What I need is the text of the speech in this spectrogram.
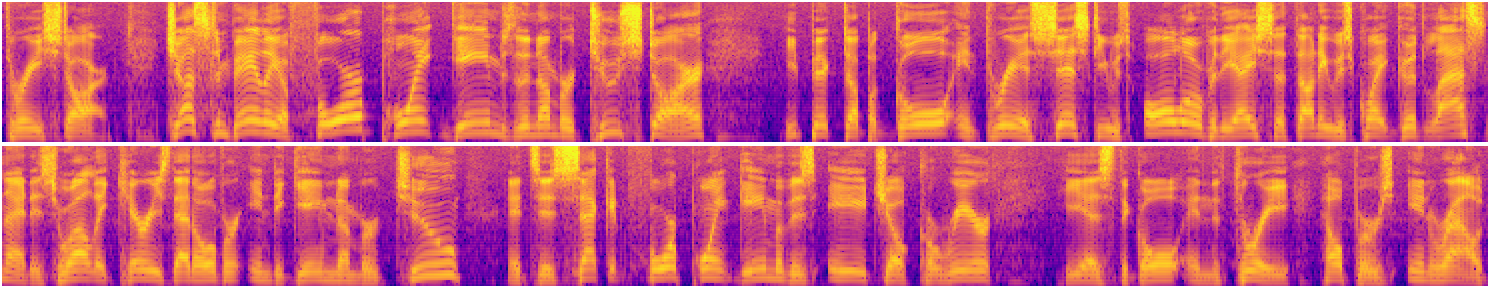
three star. Justin Bailey, a four point game, is the number two star. He picked up a goal and three assists. He was all over the ice. I thought he was quite good last night as well. He carries that over into game number two. It's his second four point game of his AHL career. He has the goal and the three helpers in route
